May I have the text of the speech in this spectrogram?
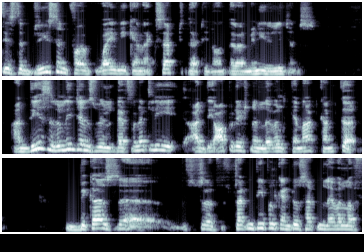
is the reason for why we can accept that you know there are many religions. And these religions will definitely at the operational level cannot concur because uh, certain people can do certain level of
